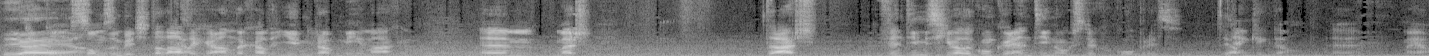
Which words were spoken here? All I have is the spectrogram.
Ja, de kont soms een beetje te laten gaan. Dat gaat je hier niet rap meemaken. Ehm, maar daar vindt hij misschien wel een concurrent die nog een stuk goedkoper is, denk ik dan. Eh, maar ja,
